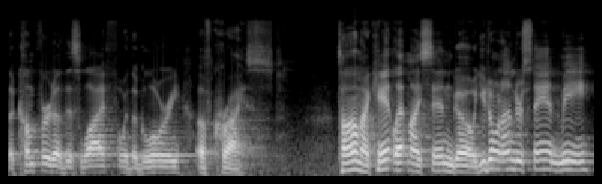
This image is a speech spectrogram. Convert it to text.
The comfort of this life or the glory of Christ? Tom, I can't let my sin go. You don't understand me.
